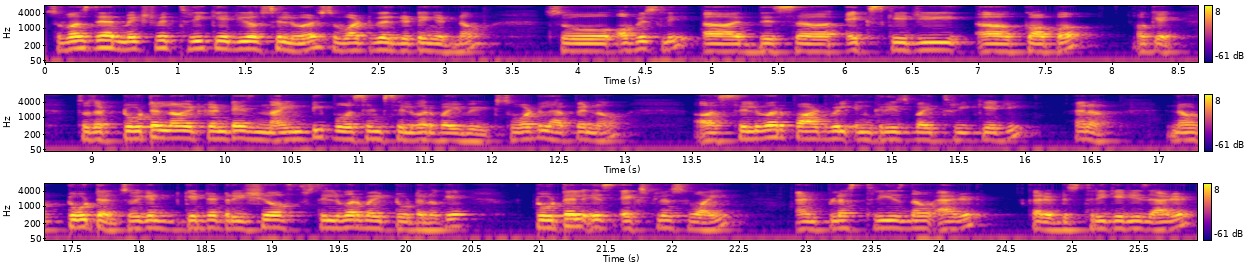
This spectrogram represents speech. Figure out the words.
So once they are mixed with 3 kg of silver, so what we are getting it now? So obviously uh, this uh, x kg uh, copper. Okay. So the total now it contains 90% silver by weight. So what will happen now? Uh, silver part will increase by 3 kg. Hai Now total. So we can get that ratio of silver by total. Okay. Total is x plus y and plus 3 is now added. Correct. This 3 kg is added.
